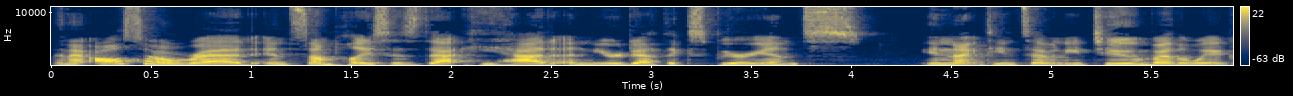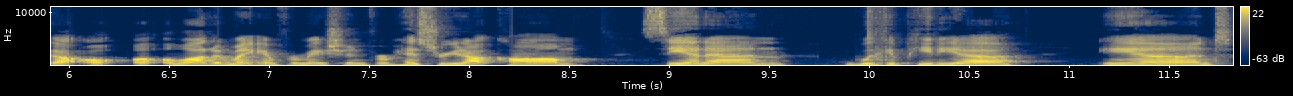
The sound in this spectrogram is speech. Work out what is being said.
And I also read in some places that he had a near death experience in 1972. And by the way, I got a, a lot of my information from history.com, CNN, Wikipedia, and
